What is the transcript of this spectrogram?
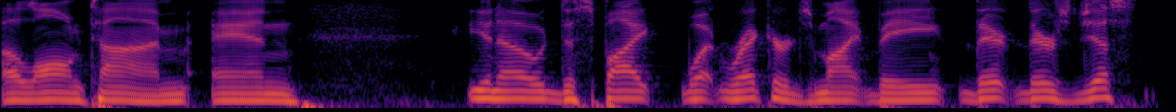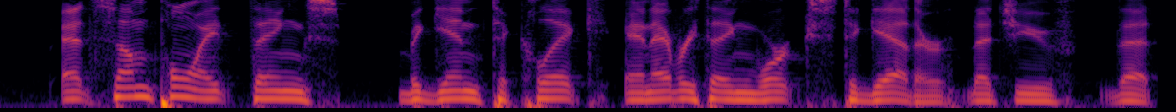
a long time, and you know, despite what records might be, there there's just at some point things begin to click and everything works together that you've that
